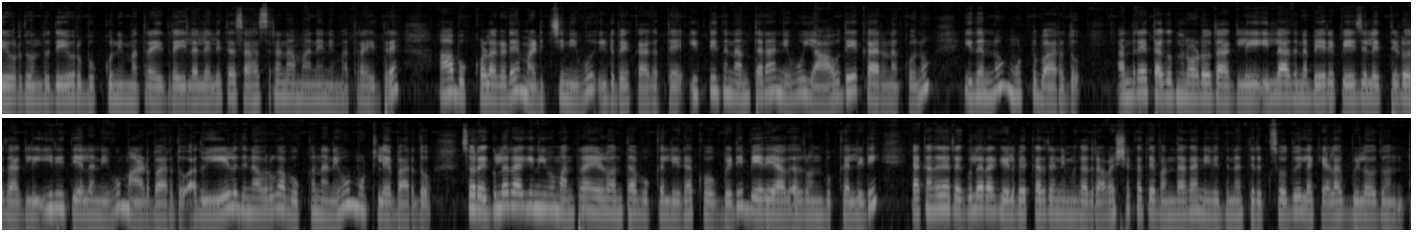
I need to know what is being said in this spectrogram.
ದೇವ್ರದ್ದು ಒಂದು ದೇವ್ರ ಬುಕ್ಕು ನಿಮ್ಮ ಹತ್ರ ಇದ್ದರೆ ಇಲ್ಲ ಲಲಿತಾ ಸಹಸ್ರನಾಮನೇ ನಿಮ್ಮ ಹತ್ರ ಇದ್ದರೆ ಆ ಬುಕ್ ಮಡಚಿ ಮಡಿಚಿ ನೀವು ಇಡಬೇಕಾಗತ್ತೆ. ಇಟ್ಟಿದ ನಂತರ ನೀವು ಯಾವುದೇ ಕಾರಣಕ್ಕೂ ಇದನ್ನು ಮುಟ್ಟಬಾರದು. ಅಂದರೆ ತೆಗೆದು ನೋಡೋದಾಗಲಿ, ಇಲ್ಲ ಅದನ್ನು ಬೇರೆ ಪೇಜಲ್ಲಿ ಎತ್ತಿಡೋದಾಗಲಿ, ಈ ರೀತಿಯೆಲ್ಲ ನೀವು ಮಾಡಬಾರ್ದು. ಅದು ಏಳು ದಿನವರೆಗೂ ಆ ಬುಕ್ಕನ್ನು ನೀವು ಮುಟ್ಟಲೇಬಾರ್ದು ಸೊ ರೆಗ್ಯುಲರಾಗಿ ನೀವು ಮಂತ್ರ ಹೇಳುವಂಥ ಬುಕ್ಕಲ್ಲಿ ಇಡೋಕ್ಕೆ ಹೋಗಬೇಡಿ. ಬೇರೆ ಯಾವುದಾದ್ರೂ ಒಂದು ಬುಕ್ಕಲ್ಲಿಡಿ ಯಾಕಂದರೆ ರೆಗ್ಯುಲರಾಗಿ ಹೇಳಬೇಕಾದ್ರೆ ನಿಮಗೆ ಅದರ ಅವಶ್ಯಕತೆ ಬಂದಾಗ ನೀವು ಇದನ್ನು ತಿರುಗಿಸೋದು ಇಲ್ಲ ಕೆಳಗೆ ಬೀಳೋದು ಅಂತ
